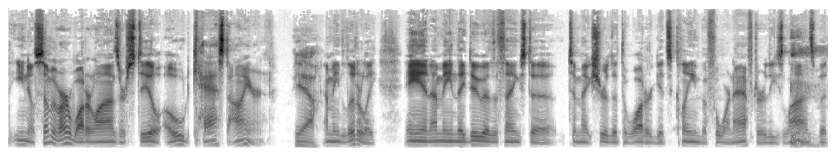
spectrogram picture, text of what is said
you know, some of our water lines are still old cast iron. Yeah. I mean, literally. And I mean, they do other things to, to make sure that the water gets clean before and after these lines. but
